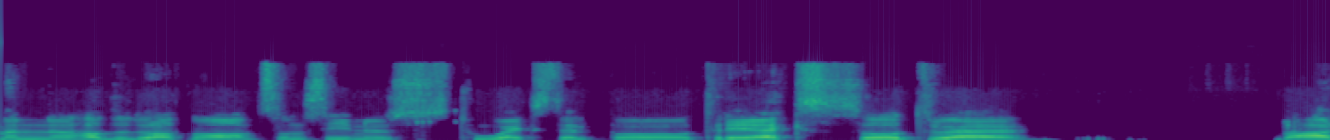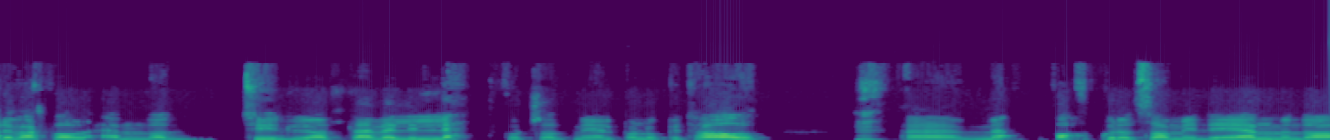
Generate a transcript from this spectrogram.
men hadde du hatt noe annet som sinus 2x delt på 3x, så tror jeg da er det i hvert fall enda tydeligere at det er veldig lett fortsatt med hjelp av L'Hopital, mm. Eh, med akkurat samme ideen, men da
